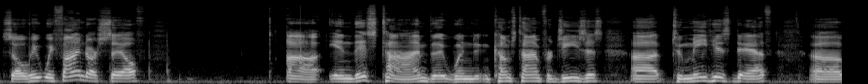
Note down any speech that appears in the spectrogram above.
So we find ourselves uh, in this time, when it comes time for Jesus uh, to meet his death, uh,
